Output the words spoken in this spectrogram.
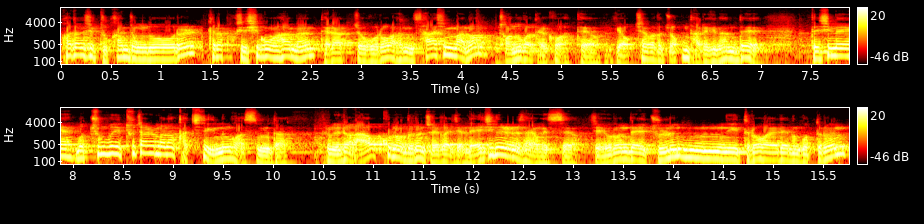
화장실 두 칸 정도를 캐라폭시 시공을 하면 대략적으로 한 40만 원 전후가 될 것 같아요. 이게 업체마다 조금 다르긴 한데 대신에 뭐 충분히 투자할 만한 가치도 있는 것 같습니다. 그리고 이런 아웃 코너들은 저희가 이제 레진을 사용했어요. 이제 이런 데 줄눈이 들어가야 되는 곳들은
